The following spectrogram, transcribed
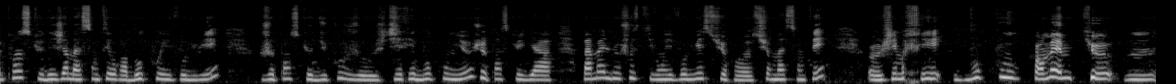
pense que déjà ma santé aura beaucoup évolué. Je pense que du coup, je, dirais beaucoup mieux. Je pense qu'il y a pas mal de choses qui vont évoluer sur, euh, sur ma santé. Euh, j'aimerais beaucoup quand même que mm,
